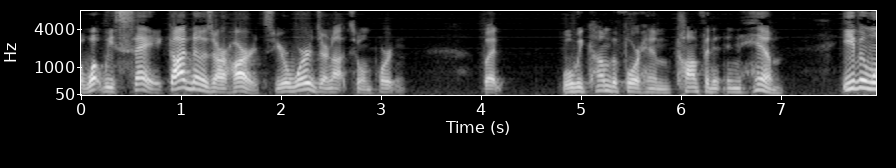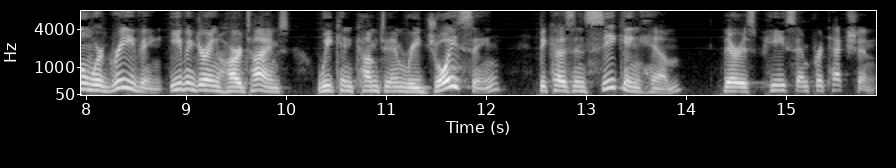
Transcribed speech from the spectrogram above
what we say. God knows our hearts. Your words are not so important. But will we come before Him confident in Him? Even when we're grieving, even during hard times, we can come to Him rejoicing because in seeking Him, there is peace and protection.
